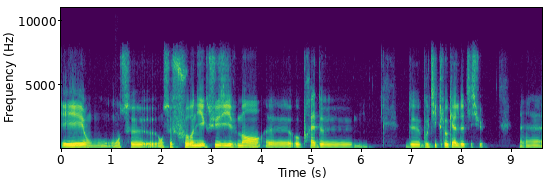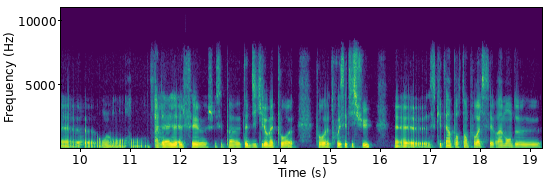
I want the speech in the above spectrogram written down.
et on, se, on, se, fournit exclusivement auprès de, de boutiques locales de tissus. on, elle, fait, euh, je ne sais pas, peut-être 10 km pour, euh, pour euh, trouver ses tissus. ce qui était important pour elle, c'est vraiment de,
